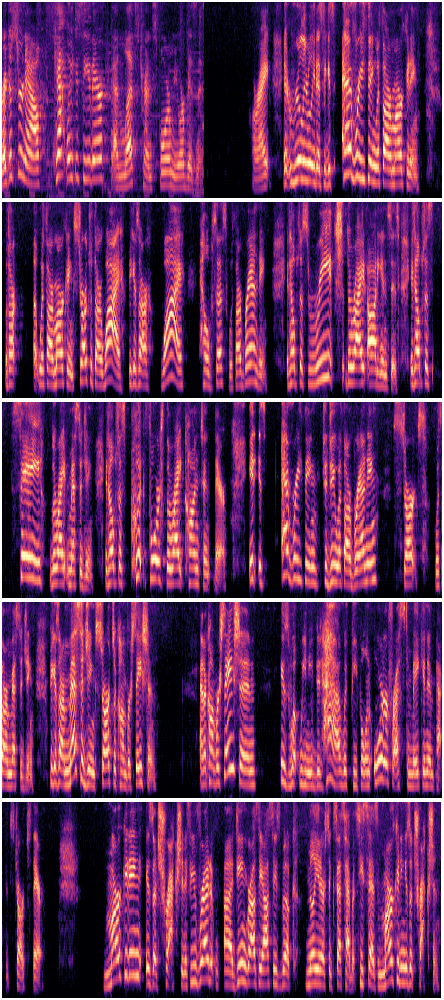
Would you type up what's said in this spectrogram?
Register now. Can't wait to see you there, and let's transform your business. All right. It really, really does because everything with our marketing, with our uh, with our marketing starts with our why because our why helps us with our branding. It helps us reach the right audiences. It helps us say the right messaging. It helps us put forth the right content there. It is everything to do with our branding starts with our messaging because our messaging starts a conversation. And a conversation is what we need to have with people in order for us to make an impact. It starts there. Marketing is attraction. If you've read uh, Dean Graziosi's book, Millionaire Success Habits, he says marketing is attraction.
